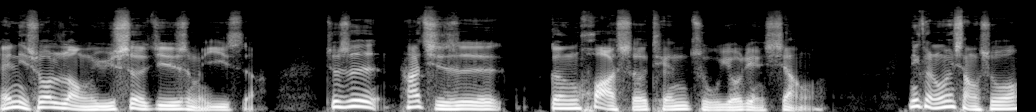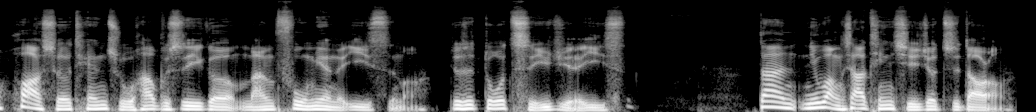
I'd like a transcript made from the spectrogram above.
哎，你说冗余设计是什么意思啊？就是它其实跟画蛇添足有点像哦。你可能会想说，画蛇添足它不是一个蛮负面的意思吗？就是多此一举的意思。但你往下听，其实就知道了。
